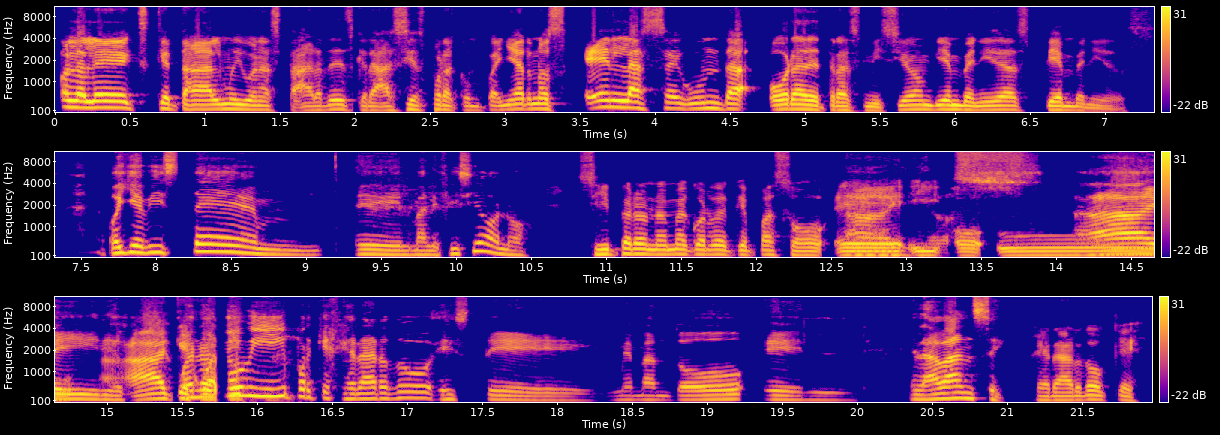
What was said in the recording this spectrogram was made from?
Hola Alex, ¿qué tal? Muy buenas tardes. Gracias por acompañarnos en la segunda hora de transmisión. Bienvenidas, bienvenidos. Oye, ¿viste mm, el maleficio o no? Sí, pero no me acuerdo de qué pasó. Eh, Ay, y, Dios. o, u- Ay, Dios. Ah, Bueno, Juanito- yo vi porque Gerardo este, me mandó el, el avance. Gerardo, ¿qué?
